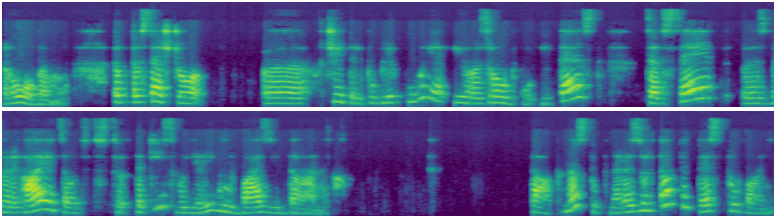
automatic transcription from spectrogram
робимо. Тобто, все, що е, вчитель публікує, і розробку, і тест, це все е, зберігається в такій своєрідній базі даних. Так, наступне результати тестування.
